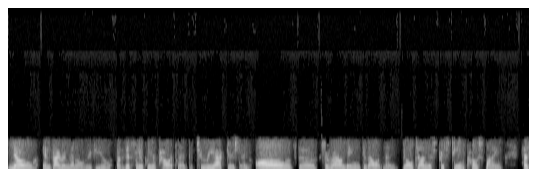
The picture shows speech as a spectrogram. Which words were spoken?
No environmental review of this nuclear power plant, the two reactors, and all of the surrounding development built on this pristine coastline has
